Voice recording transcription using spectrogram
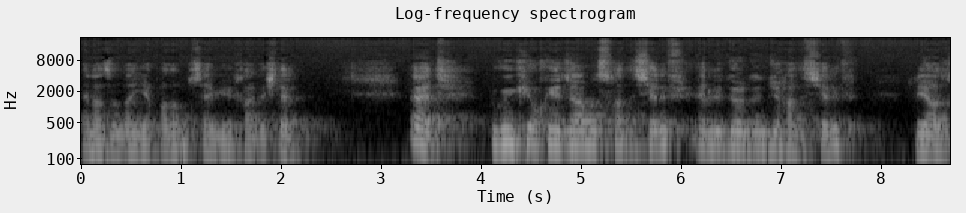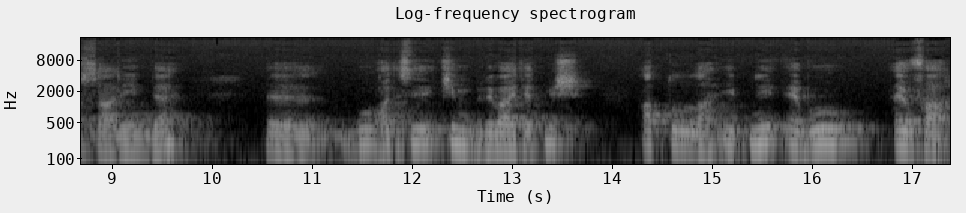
en azından yapalım sevgili kardeşlerim. Evet, bugünkü okuyacağımız hadis-i şerif 54. hadis-i şerif Riyazu Salihinde. Ee, bu hadisi kim rivayet etmiş? Abdullah İbni Ebu Evfa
